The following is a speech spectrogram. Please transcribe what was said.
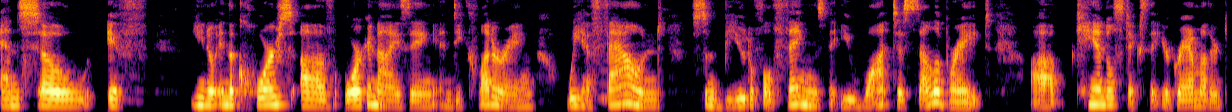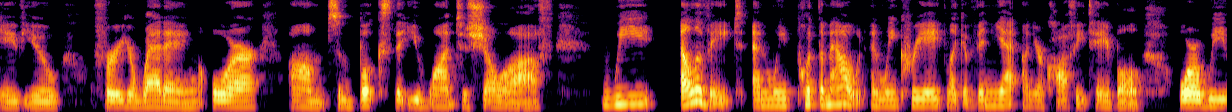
and so, if, you know, in the course of organizing and decluttering, we have found some beautiful things that you want to celebrate uh, candlesticks that your grandmother gave you for your wedding, or um, some books that you want to show off. We elevate and we put them out and we create like a vignette on your coffee table or we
